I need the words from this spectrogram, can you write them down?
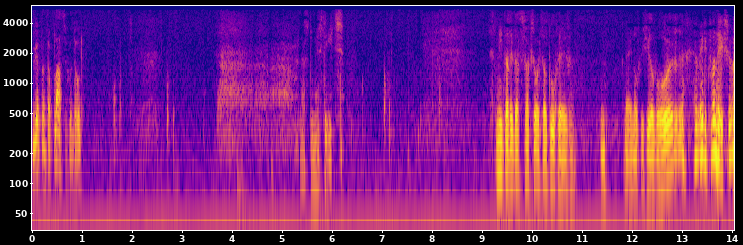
U hebt hem ter plaatse gedood. Dat is tenminste iets. Niet dat ik dat straks ooit zal toegeven. Hm, Bij een officieel verhoor weet ik van niks, hoor.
